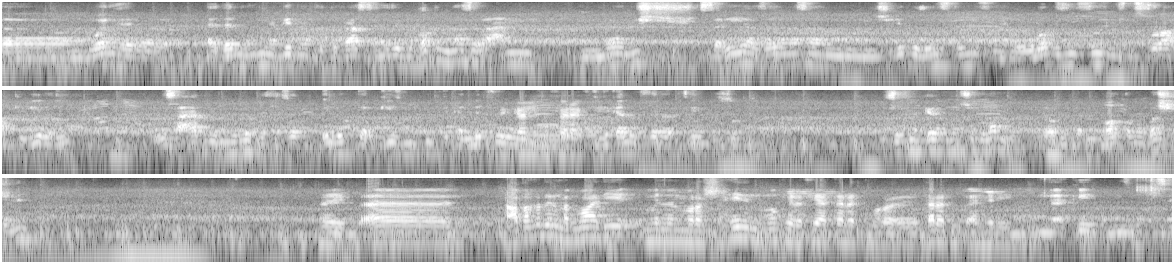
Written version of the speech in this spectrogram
آه، ماجواير هيبقى أداة مهمة جدا في الدفاع السنة دي بغض النظر عن إن هو مش سريع زي مثلا شريكه جون ستونز. يعني هو جون ستونز مش بالسرعة الكبيرة دي. وساعات بيمر بلحظات قلة تركيز ممكن تكلفه تكلف فرق كتير. تكلف فرق كتير بالظبط. وشفنا كده في ماتش بولندا اللي هو كان غلطة مباشرة منه. طيب آه أعتقد المجموعة دي من المرشحين اللي ممكن يبقى فيها ثلاث مر... ثلاث متأهلين. أكيد بنسبة 90%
